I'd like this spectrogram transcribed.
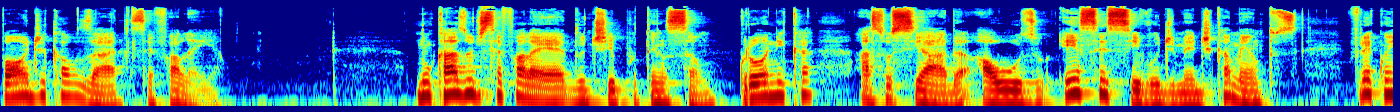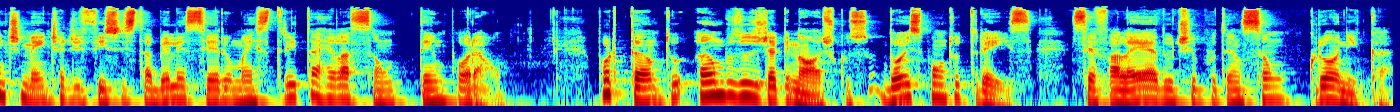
pode causar cefaleia. No caso de cefaleia do tipo tensão crônica associada ao uso excessivo de medicamentos, frequentemente é difícil estabelecer uma estrita relação temporal. Portanto, ambos os diagnósticos 2.3, cefaleia do tipo tensão crônica,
